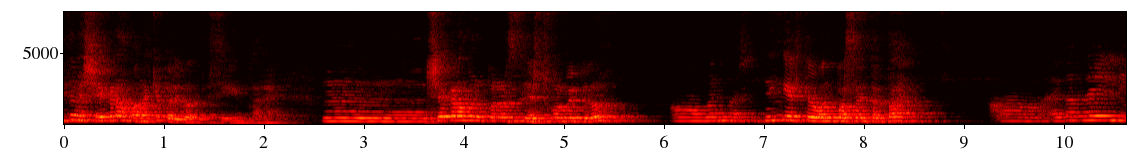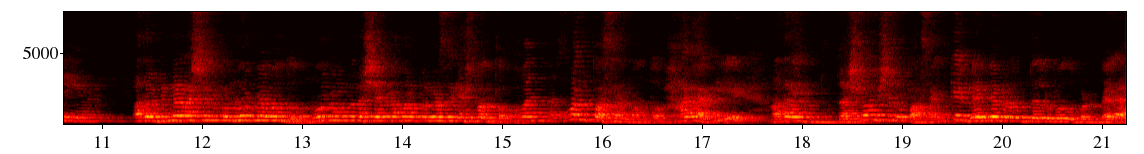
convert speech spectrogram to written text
ಇದನ್ನು ಶೇಕಡಾಮಾನಕ್ಕೆ ಪರಿವರ್ತಿಸಿ ಅಂತಾರೆ. ಶೇಕಡ ಮಾನ ಪರಿವರ್ತಿಸಿ ಎಷ್ಟು ಬರಬೇಕು ಇದು? ಒಂದು ಪರ್ಸೆಂಟ್ ಹಿಂಗೆ ಹೇಳ್ತೇವೆ ಒಂದು ಪರ್ಸೆಂಟ್ ಅಂತ? ಯಾಕಂದ್ರೆ ಇಲ್ಲಿ ಅದರ ಭಿನ್ನರಾಶಿ ರೂಪ ನೂರನೇ ಒಂದು. ನೂರನೇ ಒಂದರ ಪರಿವರ್ತನೆ ಎಷ್ಟು ಬಂತು? ಒಂದು ಪರ್ಸೆಂಟ್ ಒನ್ ಪರ್ಸೆಂಟ್ ಬಂತು. ಹಾಗಾಗಿ ಅದರ ದಶಮಾಂಶ ರೂಪ ಸಂಖ್ಯೆ ಬೇರೆ ಬೇರೆ ರೂಪದಲ್ಲಿರ್ಬೋದು ಬಟ್ ಬೆಲೆ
